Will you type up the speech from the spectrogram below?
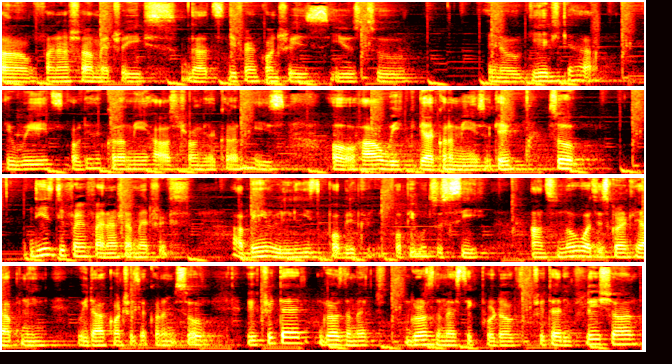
um, financial metrics that different countries use to you know, gauge their the weight of the economy, how strong the economy is, or how weak the economy is. Okay, so these different financial metrics are being released publicly for people to see and to know what is currently happening with our country's economy. So we've treated gross, dom- gross domestic product, treated inflation,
